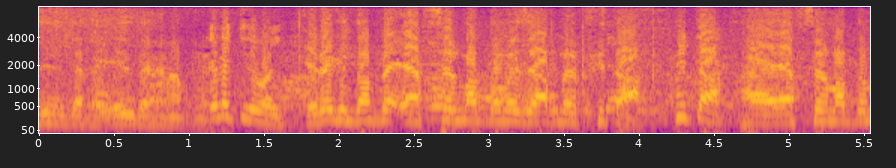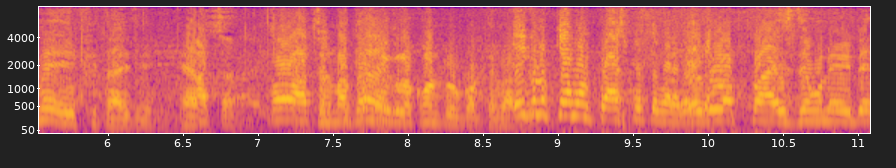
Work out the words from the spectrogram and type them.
জিনিস দেখাই এই দেখেন আপনি। এটা কি ভাই? এটা কিন্তু আপনি অ্যাপস এর মাধ্যমে যে আপনার ফিতা। ফিতা? হ্যাঁ অ্যাপস এর মাধ্যমে এই ফিতা এই যে আচ্ছা। ও আচ্ছা মাধ্যমে এগুলো কন্ট্রোল করতে পারবেন। এগুলো কেমন প্রাইস করতে পারবে এগুলো প্রাইস যেমন এইটা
